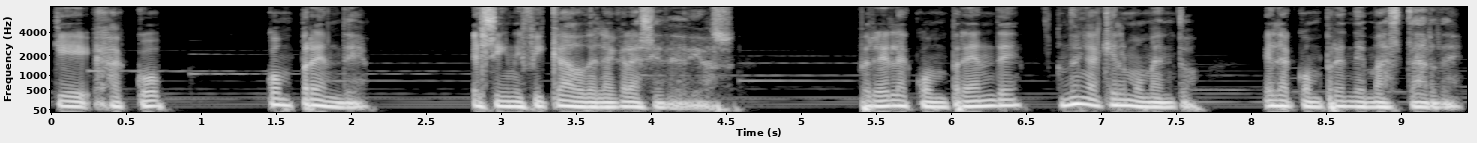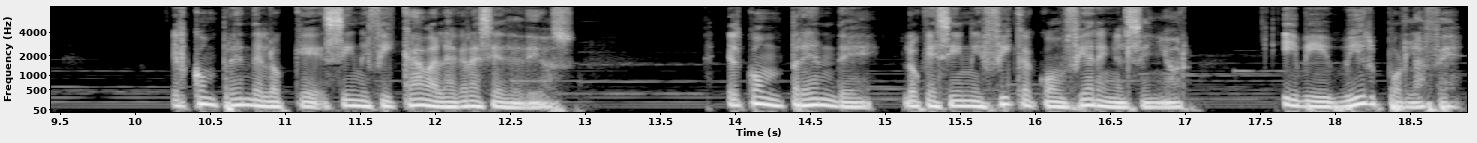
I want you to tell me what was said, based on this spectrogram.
que Jacob comprende el significado de la gracia de Dios, pero él la comprende no en aquel momento, él la comprende más tarde. Él comprende lo que significaba la gracia de Dios. Él comprende lo que significa confiar en el Señor y vivir por la fe.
